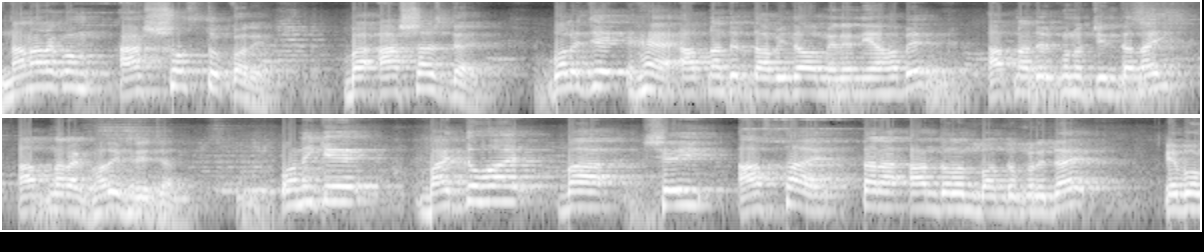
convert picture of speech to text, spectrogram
নানা রকম আশ্বস্ত করে বা আশ্বাস দেয়। বলে যে হ্যাঁ আপনাদের দাবি দেওয়া মেনে নেওয়া হবে। আপনাদের কোনো চিন্তা নাই, আপনারা ঘরে ফিরে যান। অনেকে বাধ্য হয় বা সেই আস্থায় তারা আন্দোলন বন্ধ করে দেয় এবং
